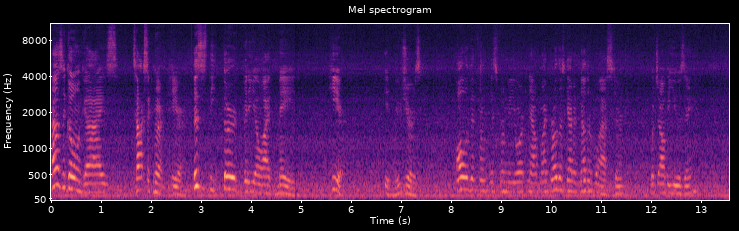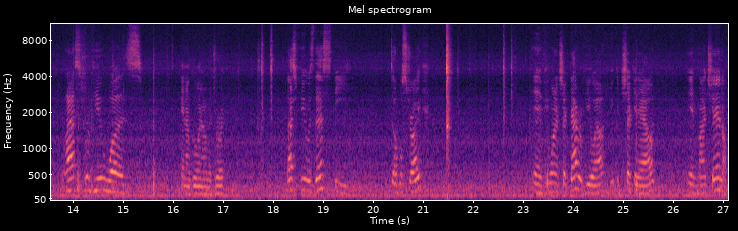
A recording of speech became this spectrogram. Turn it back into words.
How's it going, guys? Toxic Nerf here. This is the third video I've made here in New Jersey. All of it from is from New York. Now, my brother's got another blaster, which I'll be using. Last review was, and I'm going on the drawer. Last review was this, the Double Strike. And if you want to check that review out, you can check it out in my channel.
